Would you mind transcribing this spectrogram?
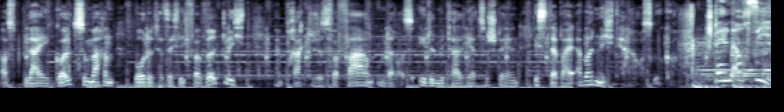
aus Blei Gold zu machen, wurde tatsächlich verwirklicht. Ein praktisches Verfahren, um daraus Edelmetall herzustellen, ist dabei aber nicht herausgekommen. Stellen auch Sie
